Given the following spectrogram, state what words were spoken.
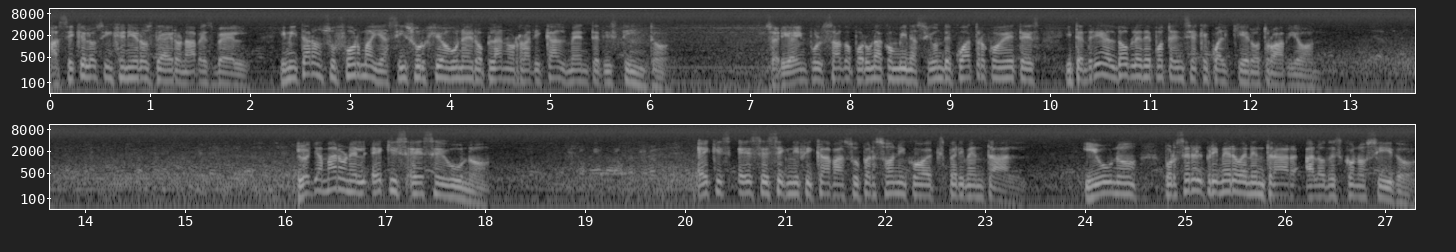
Así que los ingenieros de aeronaves Bell imitaron su forma y así surgió un aeroplano radicalmente distinto. Sería impulsado por una combinación de cuatro cohetes y tendría el doble de potencia que cualquier otro avión. Lo llamaron el XS-1. XS significaba supersónico experimental y uno por ser el primero en entrar a lo desconocido.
